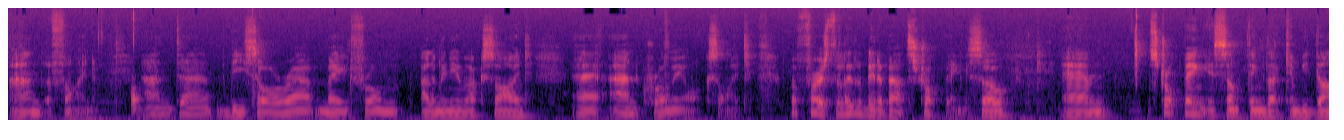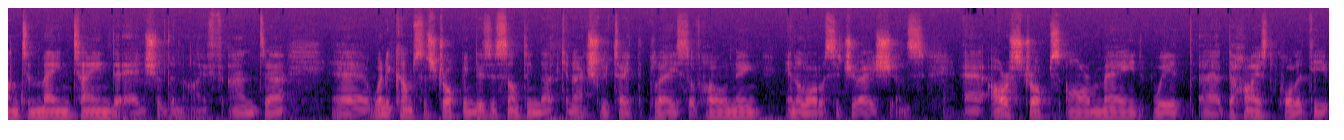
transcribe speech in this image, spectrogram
and a fine. And uh, these are uh, made from aluminium oxide uh, and chromium oxide. But first, a little bit about stropping. So, um, stropping is something that can be done to maintain the edge of the knife. And uh, uh, when it comes to stropping, this is something that can actually take the place of honing in a lot of situations. Uh, our strops are made with uh, the highest quality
